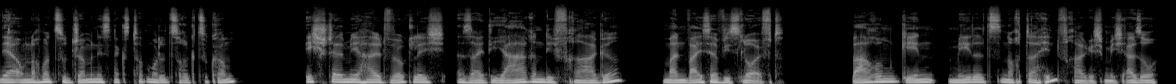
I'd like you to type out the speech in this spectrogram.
ja, um nochmal zu Germany's Next Topmodel zurückzukommen. Ich stelle mir halt wirklich seit Jahren die Frage, man weiß ja, wie es läuft. Warum gehen Mädels noch dahin, frage ich mich. Also,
